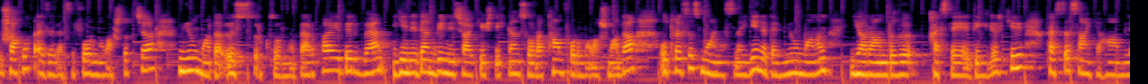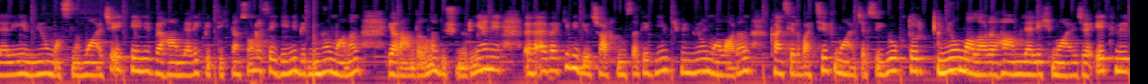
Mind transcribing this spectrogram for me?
uşaqlıq əzələsi formalaşdıqca mioma da öz strukturunu bərpa edir və yenidən bir neçə ay keçdikdən sonra tam formalaşmada ultrases müayinəsində yenə də miomanın yarandığı xəstəyə deyilir ki, xəstə sanki hamiləliyin miomasını müalicə etdiyini və hamiləlik bitdikdən sonra isə yeni bir miomanın yarandığını düşünür. Yəni əvvəlki video çarxımızda dediyim kimi miomaların konservativ müalicəsi yoxdur. Miomaları hamiləlik müalicə etmir.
